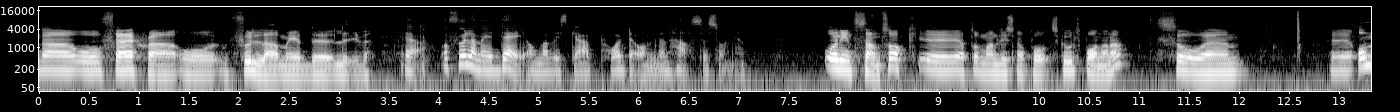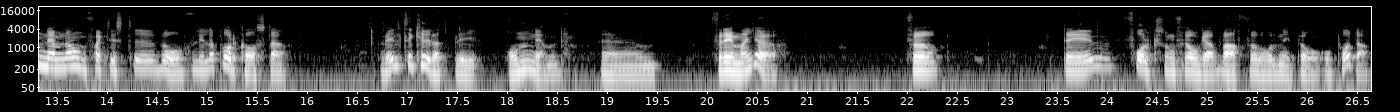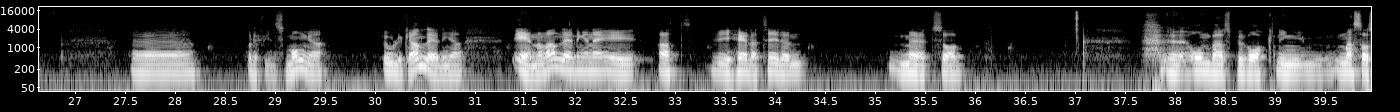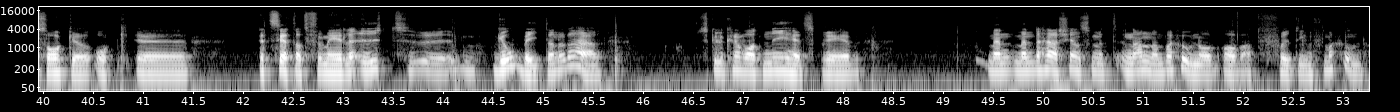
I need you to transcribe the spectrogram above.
vakna och fräscha och fulla med eh, liv. Ja, och fulla med idéer om vad vi ska podda om den här säsongen. Och en intressant sak är att om man lyssnar på Skolspanarna så eh, eh, omnämner de faktiskt eh, vår lilla podcast där. Det är lite kul att bli omnämnd eh, för det man gör. För det är folk som frågar varför håller ni på att podda? Eh, och det finns många olika anledningar. En av anledningarna är att vi hela tiden möts av eh, omvärldsbevakning, massa saker och eh, ett sätt att förmedla ut eh, godbiten av det här skulle kunna vara ett nyhetsbrev. Men, men det här känns som ett, en annan version av, av att få ut information.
